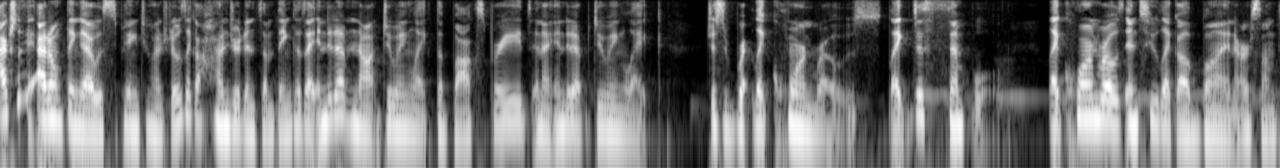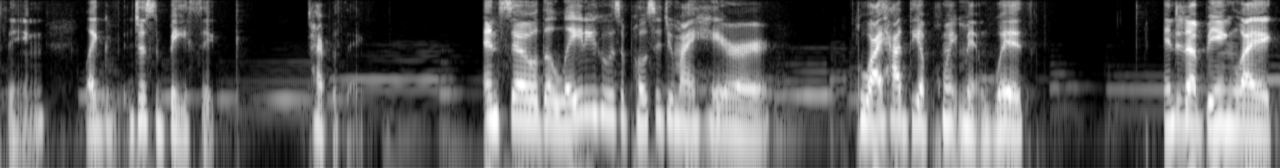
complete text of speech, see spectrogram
Actually, I don't think I was paying 200. It was like a hundred and something because I ended up not doing like the box braids and I ended up doing like just re- like cornrows, like just simple, like cornrows into like a bun or something, like just basic type of thing. And so the lady who was supposed to do my hair, who I had the appointment with, ended up being like,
